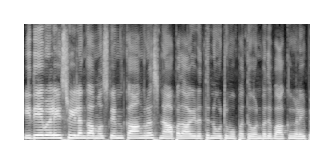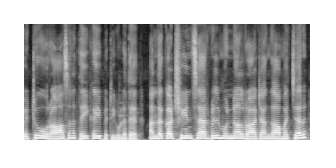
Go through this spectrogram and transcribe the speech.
இதேவேளை ஸ்ரீலங்கா முஸ்லிம் காங்கிரஸ் நாற்பதாயிரத்து நூற்று முப்பத்து ஒன்பது வாக்குகளை பெற்று ஓர் ஆசனத்தை கைப்பற்றியுள்ளது. அந்த கட்சியின் சார்பில் முன்னாள் ராஜாங்க அமைச்சர்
